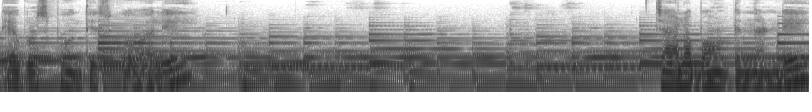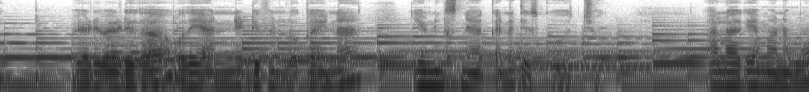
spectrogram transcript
టేబుల్ స్పూన్ తీసుకోవాలి. చాలా బాగుంటుందండి. వేడివేడిగా ఉదయాన్నే టిఫిన్లోకైనా ఈవినింగ్ స్నాక్ అయినా తీసుకోవచ్చు. అలాగే మనము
